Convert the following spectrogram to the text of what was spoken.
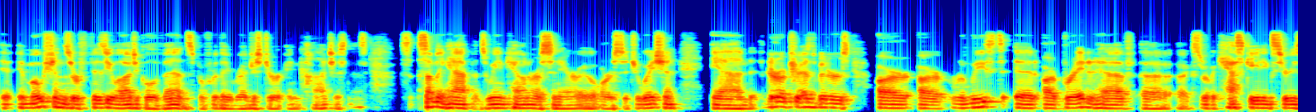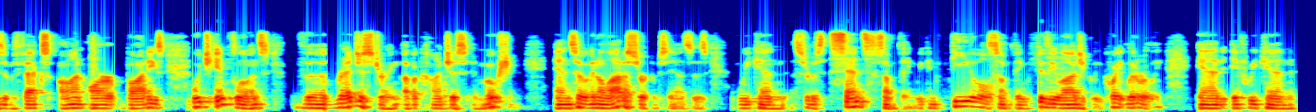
emotions are physiological events before they register in consciousness. something happens. We encounter a scenario or a situation, and neurotransmitters are, are released in our brain and have a, a sort of a cascading series of effects on our bodies, which influence the registering of a conscious emotion. And so, in a lot of circumstances, we can sort of sense something, we can feel something mm. physiologically, quite literally. And if we can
